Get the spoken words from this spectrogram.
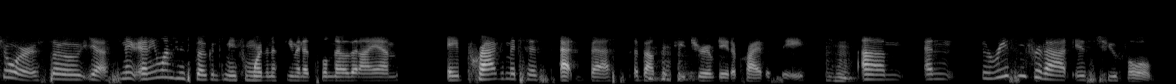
Sure. So, yes, anyone who's spoken to me for more than a few minutes will know that I am a pragmatist at best about the future of data privacy. Mm-hmm. Um, and the reason for that is twofold.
